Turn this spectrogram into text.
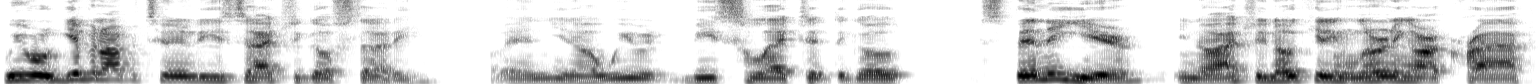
we were given opportunities to actually go study. And, you know, we would be selected to go spend a year, you know, actually, no kidding, learning our craft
